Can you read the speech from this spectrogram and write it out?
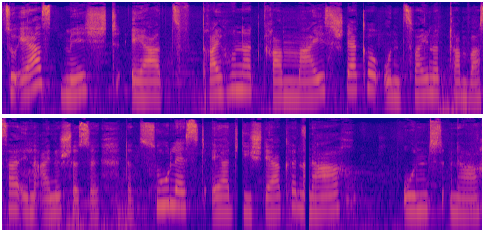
Zuerst mischt er 300 Gramm Maisstärke und 200 Gramm Wasser in eine Schüssel. Dazu lässt er die Stärke nach und nach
